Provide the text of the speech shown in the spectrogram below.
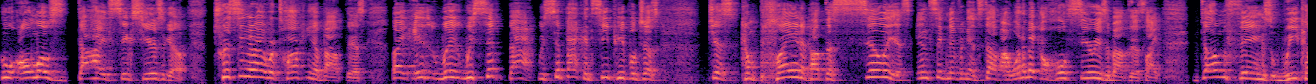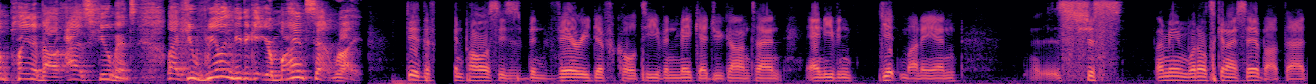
who almost died six years ago. Tristan and I were talking about this. Like it, we, we sit back, we sit back and see people just just complain about the silliest, insignificant stuff. I wanna make a whole series about this, like dumb things we complain about as humans. Like you really need to get your mindset right dude, the policies has been very difficult to even make edgy content and even get money. And it's just, I mean, what else can I say about that?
